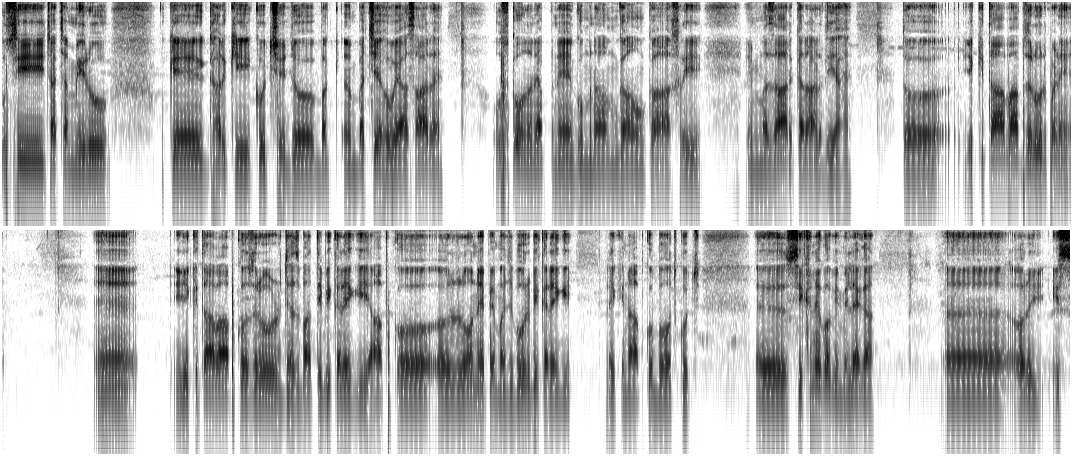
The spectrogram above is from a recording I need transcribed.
उसी चाचा मीरू के घर की कुछ जो बक, बचे हुए आसार हैं उसको उन्होंने अपने गुमनाम गाँव का आखिरी मज़ार करार दिया है। तो ये किताब आप ज़रूर पढ़ें। ये किताब आपको ज़रूर जज्बाती भी करेगी, आपको रोने पे मजबूर भी करेगी, लेकिन आपको बहुत कुछ सीखने को भी मिलेगा। और इस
